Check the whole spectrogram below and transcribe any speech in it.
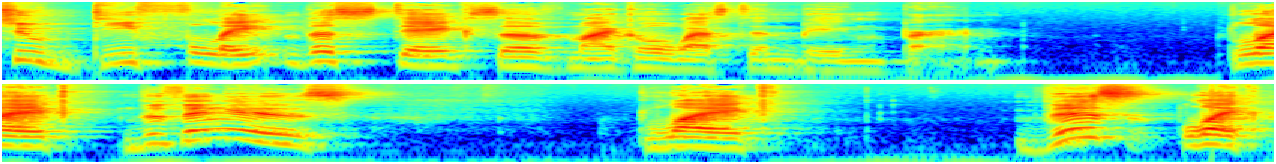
to deflate the stakes of Michael Weston being burned. Like, the thing is, like, this, like,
